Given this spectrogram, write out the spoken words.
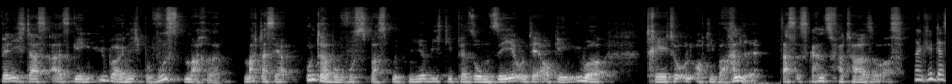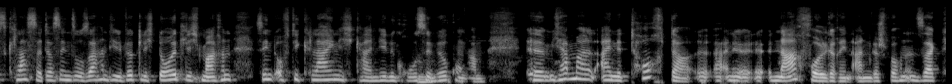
wenn ich das als Gegenüber nicht bewusst mache, macht das ja unterbewusst was mit mir, wie ich die Person sehe und der auch gegenüber trete und auch die behandle. Das ist ganz fatal sowas. Ich finde das klasse. Das sind so Sachen, die wirklich deutlich machen, sind oft die Kleinigkeiten, die eine große mhm. Wirkung haben. Ähm, ich habe mal eine Tochter, äh, eine äh, Nachfolgerin angesprochen und sagt,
